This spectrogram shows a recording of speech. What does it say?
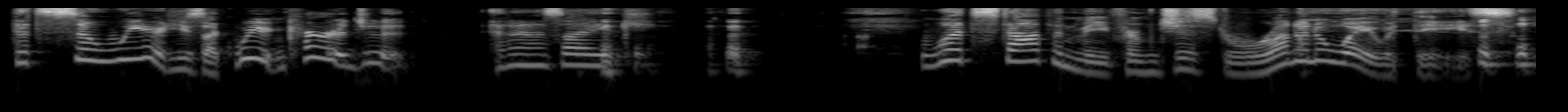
that's so weird." He's like, "We encourage it," and I was like. What's stopping me from just running away with these?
